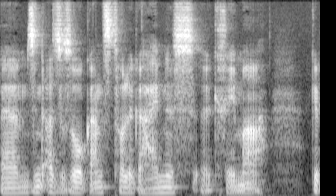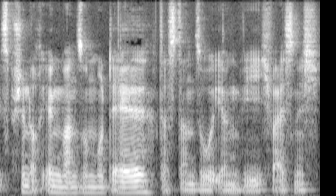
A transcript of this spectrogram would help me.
Ähm, sind also so ganz tolle Geheimniskrämer. Gibt es bestimmt auch irgendwann so ein Modell, das dann so irgendwie, ich weiß nicht,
